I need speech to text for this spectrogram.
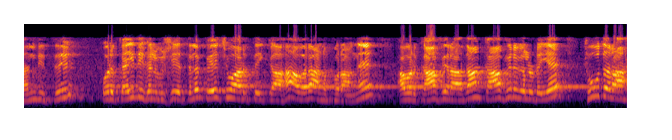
சந்தித்து ஒரு கைதிகள் விஷயத்தில் பேச்சுவார்த்தைக்காக அவரை அனுப்புகிறாங்க அவர் காஃபிரா தான் காஃபிர்களுடைய தூதராக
